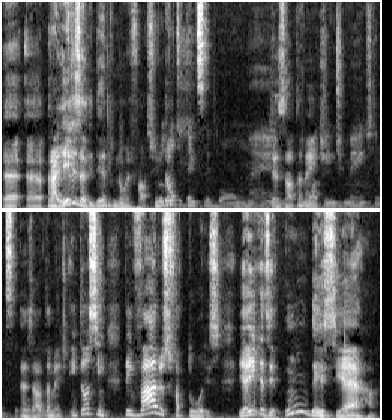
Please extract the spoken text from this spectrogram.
É, é, para eles ali dentro não é O fácil. Então, produto tem que ser bom, né? Exatamente. O atendimento tem que ser exatamente. Então, assim, tem vários fatores. E aí, quer dizer, um desse erra,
